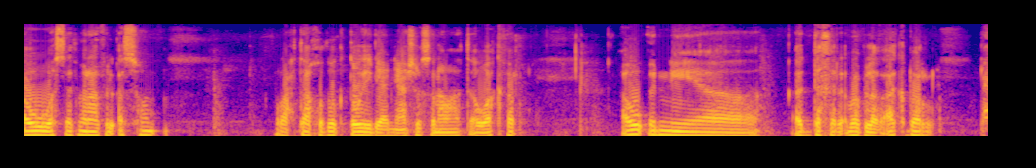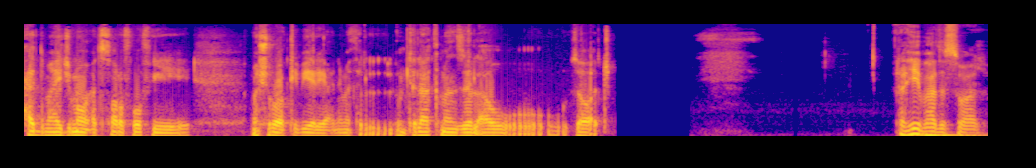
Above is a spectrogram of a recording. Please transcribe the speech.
أو أستثمرها في الأسهم. راح تاخذ وقت طويل يعني عشر سنوات أو أكثر. أو إني آه، أدخر مبلغ أكبر لحد ما يجي موعد صرفه في مشروع كبير يعني مثل امتلاك منزل أو زواج. رهيب هذا السؤال.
